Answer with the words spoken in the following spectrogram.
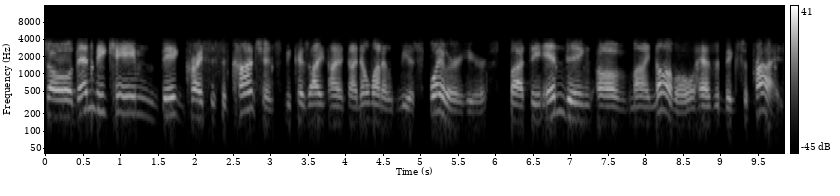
So then became big crisis of conscience because I I, I don't want to be a spoiler here, but the ending of my novel has a big surprise,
